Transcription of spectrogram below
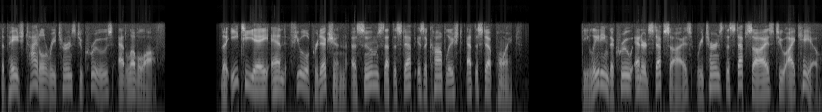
The page title returns to cruise at level off. The ETA and fuel prediction assumes that the step is accomplished at the step point. Deleting the crew entered step size returns the step size to ICAO.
